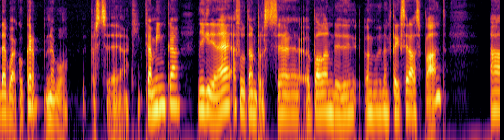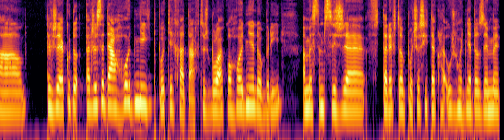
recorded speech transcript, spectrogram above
nebo jako krb, nebo prostě nějaký kamínka, někdy ne a jsou tam prostě balandy, eh, na kterých se dá spát. A takže, jako do, takže se dá hodně jít po těch chatách, což bylo jako hodně dobrý a myslím si, že tady v tom počasí takhle už hodně do zimy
